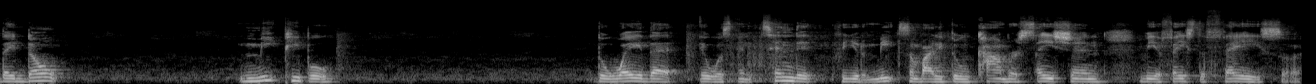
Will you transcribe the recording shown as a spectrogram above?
they don't meet people the way that it was intended for you to meet somebody through conversation via face to face Or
